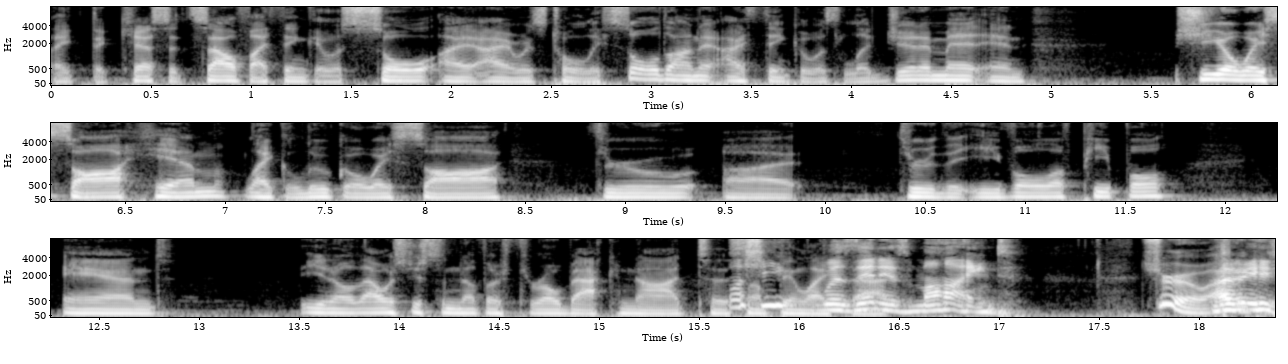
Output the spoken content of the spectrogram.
like the kiss itself i think it was sold I, I was totally sold on it i think it was legitimate and she always saw him like luke always saw through uh through the evil of people and you know that was just another throwback nod to well, something she like was that in his mind. true I, I mean,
